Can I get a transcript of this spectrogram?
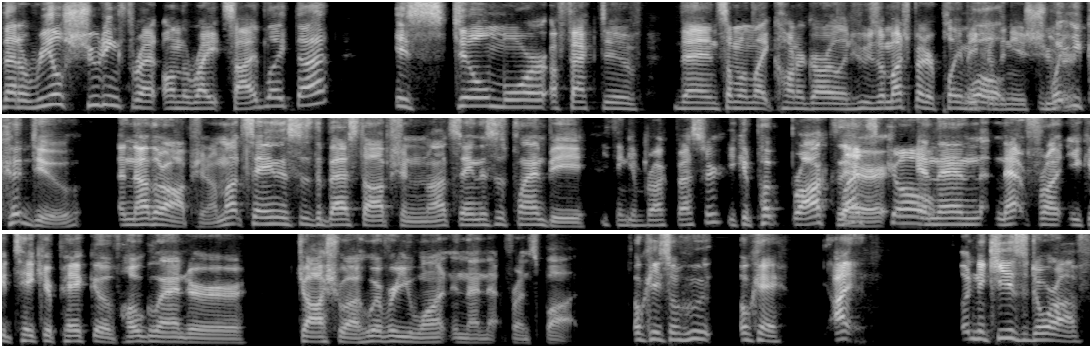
that a real shooting threat on the right side like that is still more effective than someone like Conor Garland, who's a much better playmaker Well, than he is shooter. what you could do, another option. I'm not saying this is the best option. I'm not saying this is Plan B. you thinking Brock Boeser? You could put Brock Let's there, go. and then net front. You could take your pick of Hoglander, Joshua, whoever you want in that net front spot. Okay, so who? Okay, I Nikita Zadorov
